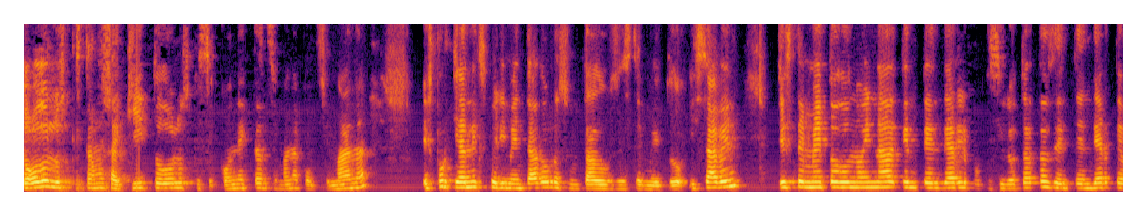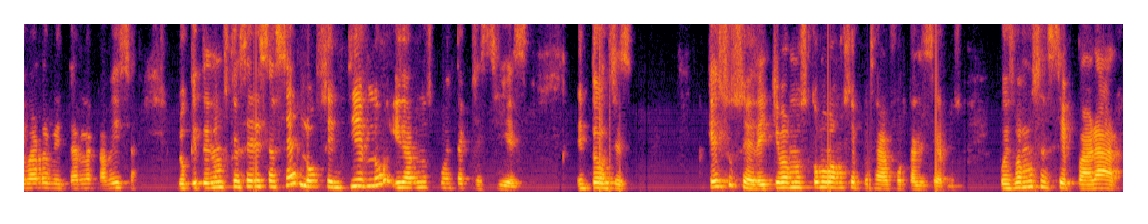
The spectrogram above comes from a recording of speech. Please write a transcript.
Todos los que estamos aquí, todos los que se conectan semana con semana, es porque han experimentado resultados de este método y saben que este método no hay nada que entenderle, porque si lo tratas de entender te va a reventar la cabeza. Lo que tenemos que hacer es hacerlo, sentirlo y darnos cuenta que así es. Entonces, ¿qué sucede y qué vamos, cómo vamos a empezar a fortalecernos? Pues vamos a separar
